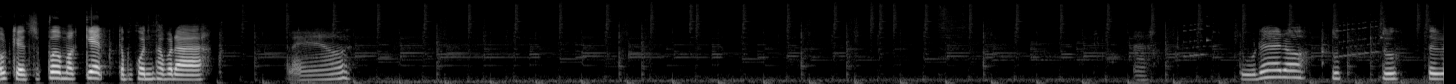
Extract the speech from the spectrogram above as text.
อเคซูเปอร์มาร์เก็ตกับคนธรรมดา แล้วอะดูได้ดอดูดูตือ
